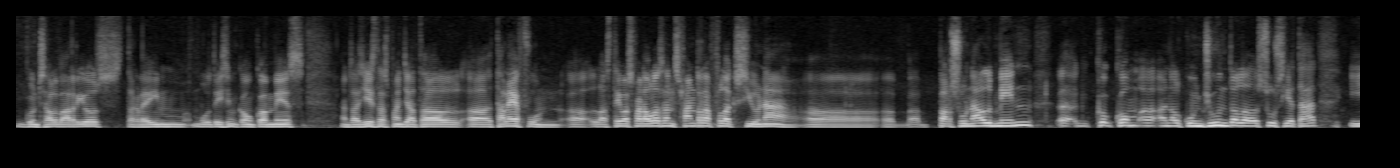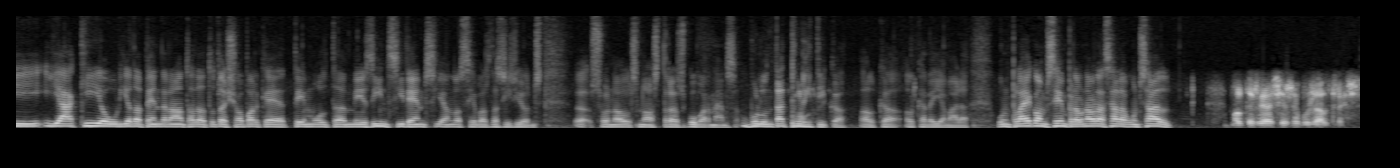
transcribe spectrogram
Gonçal Barrios, t'agraïm moltíssim que un cop més ens hagis despenjat el uh, telèfon. Uh, les teves paraules ens fan reflexionar uh, uh, personalment uh, com uh, en el conjunt de la societat i hi ha qui hauria de prendre nota de tot això perquè té molta més incidència en les seves decisions. Uh, són els nostres governants. Voluntat política, el que, el que dèiem ara. Un plaer, com sempre. Una abraçada, Gonçal. Moltes gràcies a vosaltres.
